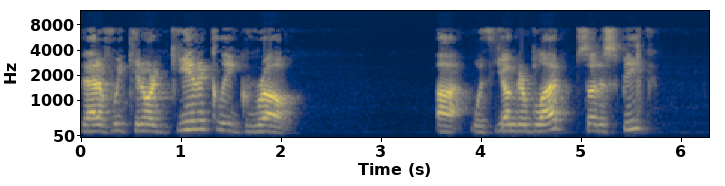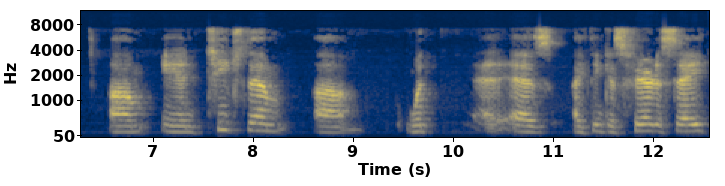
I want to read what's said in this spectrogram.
that if we can organically grow uh, with younger blood, so to speak, um, and teach them um, what, as I think is fair to say,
